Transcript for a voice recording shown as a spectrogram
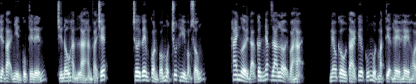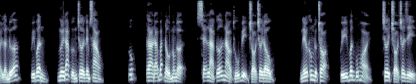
hiện tại nhìn cục thế đến, chiến đấu hẳn là hẳn phải chết. Chơi game còn có một chút hy vọng sống. Hai người đã cân nhắc ra lợi và hại. Mèo cầu tài kia cũng một mặt tiện hề hề hỏi lần nữa, quý vân, ngươi đáp ứng chơi game sao? Úc, ta đã bắt đầu mong đợi, sẽ là cỡ nào thú vị trò chơi đâu? Nếu không được chọn, quý vân cũng hỏi, chơi trò chơi gì?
